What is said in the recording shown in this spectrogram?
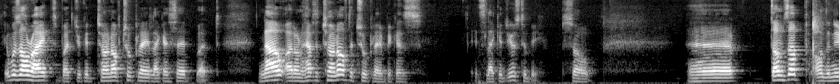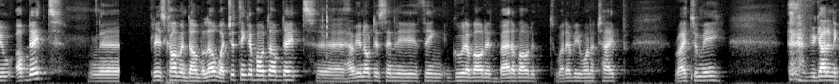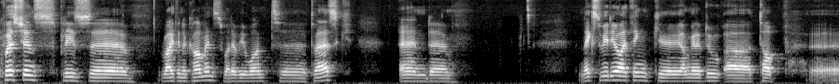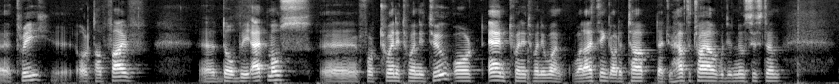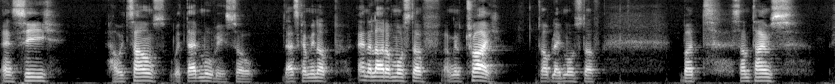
it was all right, but you could turn off TruePlay, like I said. But now I don't have to turn off the TruePlay because it's like it used to be. So, uh, thumbs up on the new update. Uh, please comment down below what you think about the update. Uh, have you noticed anything good about it, bad about it, whatever you want to type? Write to me if you got any questions, please uh, write in the comments whatever you want uh, to ask. And um, next video, I think uh, I'm gonna do a top uh, three uh, or top five uh, Dolby Atmos for 2022 or and 2021. What I think are the top that you have to try out with your new system and see how it sounds with that movie. So that's coming up. And a lot of more stuff. I'm gonna try to upload more stuff. But sometimes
